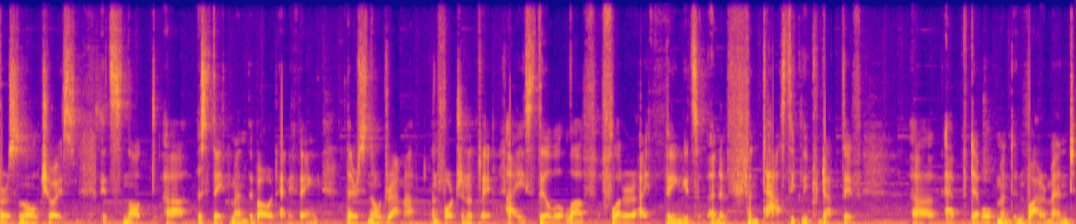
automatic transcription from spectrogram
personal choice. It's not uh, a statement about anything. There's no drama, unfortunately. I still love Flutter. I think it's a fantastically productive uh, app development environment.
